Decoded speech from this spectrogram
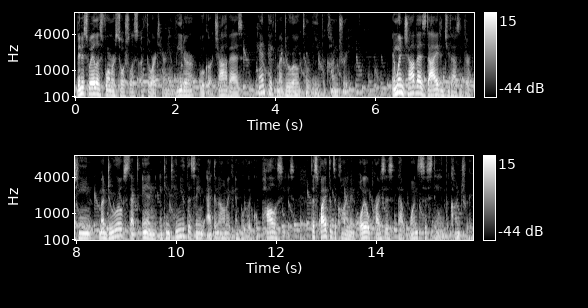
Venezuela's former socialist authoritarian leader, Hugo Chavez, handpicked Maduro to lead the country. And when Chavez died in 2013, Maduro stepped in and continued the same economic and political policies, despite the decline in oil prices that once sustained the country.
